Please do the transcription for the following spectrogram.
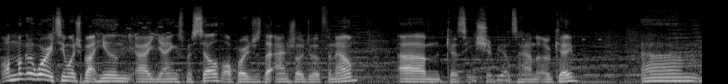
I'm not going to worry too much about healing uh, Yanks myself. I'll probably just let Angelo do it for now. Because um, he should be able to handle it okay. Um,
